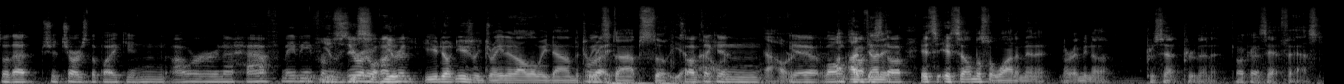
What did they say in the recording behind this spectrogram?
So that should charge the bike in an hour and a half, maybe from You- zero you, to 100. You, you don't usually drain it all the way down between Right. stops, so yeah. So I'm an hour, thinking, hour. yeah, long I've coffee done stop. it. It's it's almost a watt a minute, or I mean a percent per minute. Okay. it's that fast.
